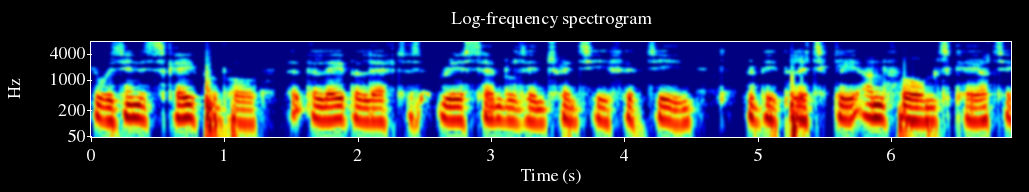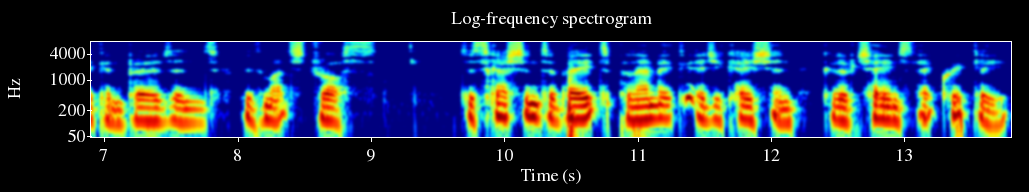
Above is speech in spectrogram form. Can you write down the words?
it was inescapable that the Labour left reassembled in 2015 would be politically unformed, chaotic, and burdened with much dross. Discussion, debate, polemic, education could have changed that quickly.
